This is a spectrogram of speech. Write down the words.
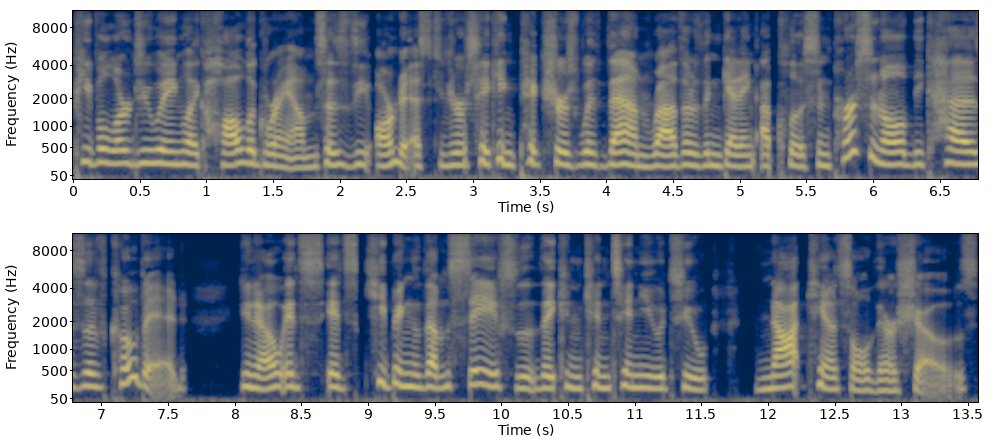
people are doing like holograms as the artist and you're taking pictures with them rather than getting up close and personal because of covid you know it's it's keeping them safe so that they can continue to not cancel their shows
